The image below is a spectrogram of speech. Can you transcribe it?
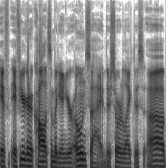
if if you're gonna call it somebody on your own side, there's sort of like this, uh,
